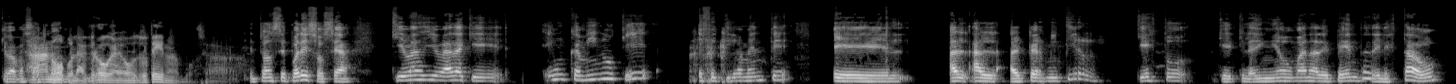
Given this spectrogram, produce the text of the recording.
¿Qué va a pasar Ah, no, con- con la droga es otro tema, o sea, Entonces, por eso, o sea, ¿qué va a llevar a que es un camino que efectivamente al, al- al permitir que esto, que, que la dignidad humana dependa del Estado,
